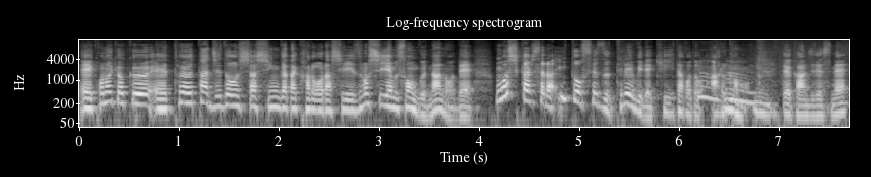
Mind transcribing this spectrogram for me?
えーこの曲、えートヨタ自動車新型カローラシリーズの CM ソングなので、もしかしたら意図せずテレビで聞いたことがあるかもという感じですね。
